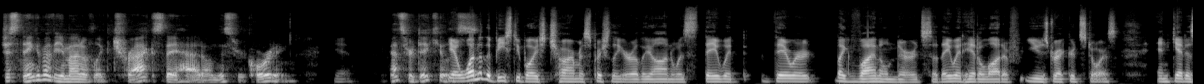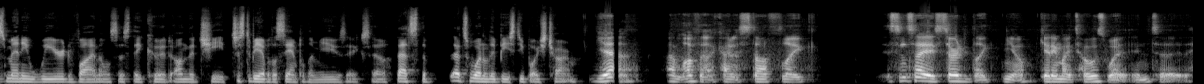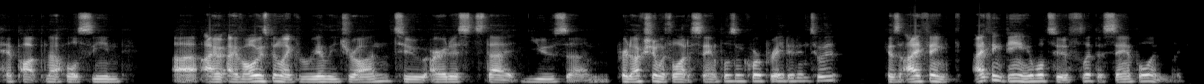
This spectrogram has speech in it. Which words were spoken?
just think about the amount of like tracks they had on this recording Yeah. that's ridiculous Yeah, one of the Beastie Boys' charm, especially early on, was they would they were like vinyl nerds, so they would hit a lot of used record stores and get as many weird vinyls as they could on the cheap, just to be able to sample the music. So that's the that's one of the Beastie Boys' charm. Yeah, I love that kind of stuff. Like since I started like you know getting my toes wet into hip hop and that whole scene, uh, I, I've always been like really drawn to artists that use um, production with a lot of samples incorporated into it. Because I think I think being able to flip a sample and like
